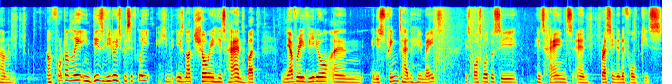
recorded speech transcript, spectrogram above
Um, unfortunately, in this video specifically, he is not showing his hands, but in every video and in the streams that he made, it's possible to see his hands and pressing the default keys.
